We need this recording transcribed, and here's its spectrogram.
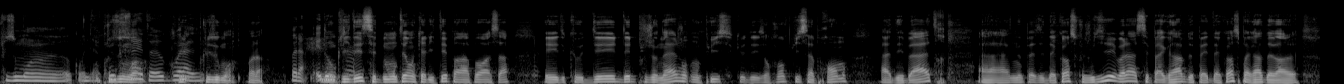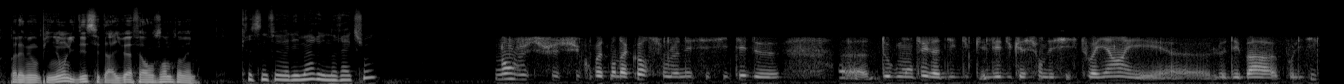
plus ou moins concrètes, plus ou moins, voilà. Et donc, l'idée, c'est de monter en qualité par rapport à ça. Et que dès, dès, le plus jeune âge, on puisse, que des enfants puissent apprendre à débattre, à ne pas être d'accord. Ce que je vous disais, voilà, c'est pas grave de pas être d'accord, c'est pas grave d'avoir pas la même opinion. L'idée, c'est d'arriver à faire ensemble quand même. Christine Fevalemar, une réaction? Non, je, suis complètement d'accord sur la nécessité de, euh, d'augmenter l'éducation des citoyens et euh, le débat politique.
